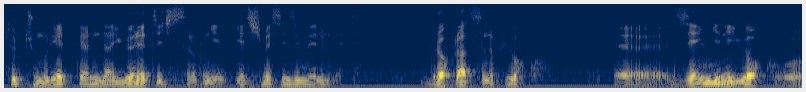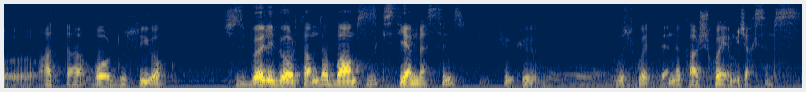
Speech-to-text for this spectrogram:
Türk Cumhuriyetlerinde yönetici sınıfın yetişmesi izin verilmedi. Bürokrat sınıf yok. E, zengini yok. E, hatta ordusu yok. Siz böyle bir ortamda bağımsızlık isteyemezsiniz. Çünkü e, Rus kuvvetlerine karşı koyamayacaksınız.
